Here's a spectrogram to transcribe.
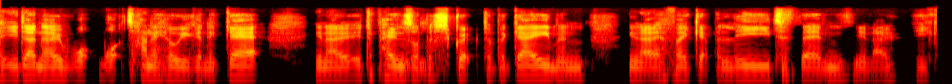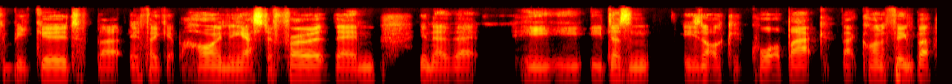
you don't know what what Tannehill you're going to get. You know, it depends on the script of the game, and you know, if they get the lead, then you know he can be good. But if they get behind and he has to throw it, then you know that he, he, he doesn't he's not a good quarterback, that kind of thing. But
